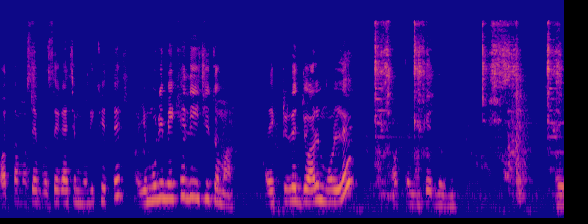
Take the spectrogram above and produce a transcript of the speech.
কত মশাই বসে গেছে মুড়ি খেতে। এই মুড়ি মেখে দিয়েছি তোমার আর একটু জল মরলে তোমাকে দেবো। এই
